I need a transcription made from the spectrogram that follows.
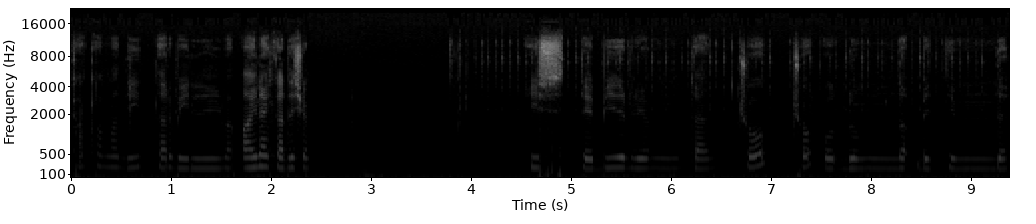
Kakama değiller bilmem. Aynen kardeşim. İşte birimden çok çok odumda bedimde.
